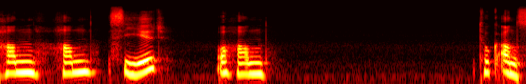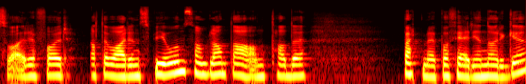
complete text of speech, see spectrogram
han, han sier, og han tok ansvaret for at det var en spion som bl.a. hadde vært med på Ferie i Norge.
